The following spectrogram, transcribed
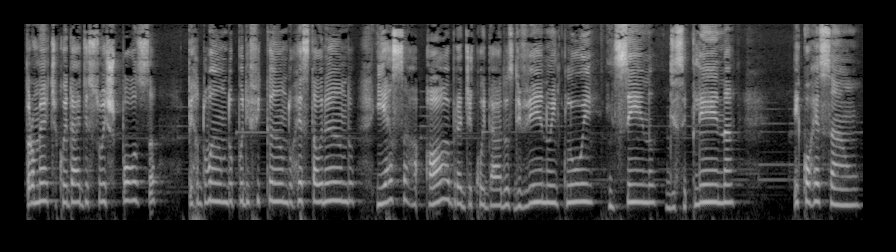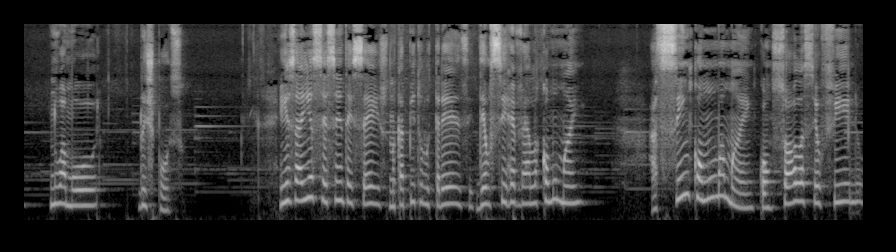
promete cuidar de sua esposa, perdoando, purificando, restaurando, e essa obra de cuidados divino inclui ensino, disciplina e correção no amor do esposo. Em Isaías 66, no capítulo 13, Deus se revela como mãe. Assim como uma mãe consola seu filho,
